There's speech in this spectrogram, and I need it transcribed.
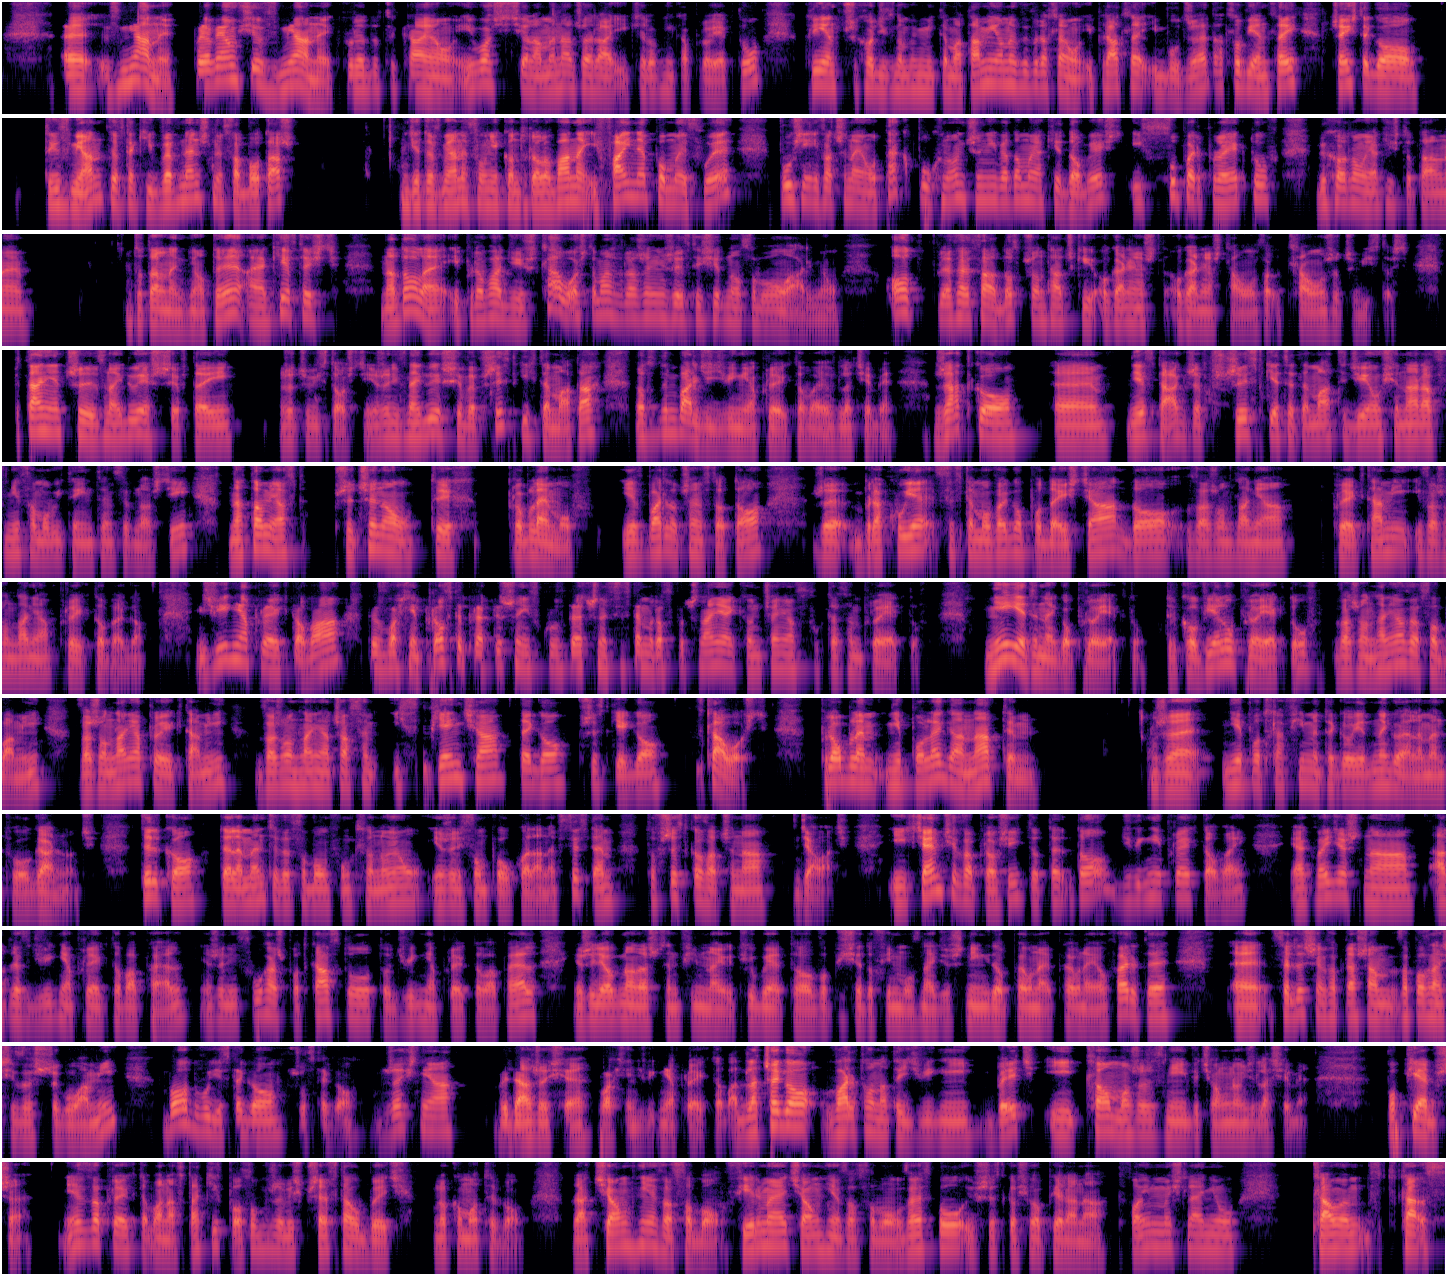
E, zmiany. Pojawiają się zmiany, które dotykają i właściciela, menadżera, i kierownika projektu. Klient przychodzi z nowymi tematami, one wywracają i pracę, i budżet, a co więcej, część tego tych zmian to jest taki wewnętrzny sabotaż, gdzie te zmiany są niekontrolowane i fajne pomysły później zaczynają tak puchnąć, że nie wiadomo jak je dowieść i z super projektów wychodzą jakieś totalne totalne gnioty, a jak jesteś na dole i prowadzisz całość, to masz wrażenie, że jesteś jednoosobową armią. Od prezesa do sprzątaczki ogarniasz, ogarniasz całą, całą rzeczywistość. Pytanie, czy znajdujesz się w tej rzeczywistości. Jeżeli znajdujesz się we wszystkich tematach, no to tym bardziej dźwignia projektowa jest dla ciebie. Rzadko e, jest tak, że wszystkie te tematy dzieją się naraz w niesamowitej intensywności, natomiast przyczyną tych problemów jest bardzo często to, że brakuje systemowego podejścia do zarządzania projektami i zarządzania projektowego. dźwignia projektowa to jest właśnie prosty, praktyczny i skuteczny system rozpoczynania i kończenia sukcesem projektów. Nie jednego projektu, tylko wielu projektów, zarządzania zasobami, zarządzania projektami, zarządzania czasem i spięcia tego wszystkiego w całość. Problem nie polega na tym, że nie potrafimy tego jednego elementu ogarnąć. Tylko te elementy ze sobą funkcjonują, jeżeli są poukładane w system, to wszystko zaczyna działać. I chciałem Cię zaprosić do, te, do dźwigni projektowej. Jak wejdziesz na adres dźwigniaprojektowa.pl, jeżeli słuchasz podcastu, to dźwigniaprojektowa.pl, jeżeli oglądasz ten film na YouTubie, to w opisie do filmu znajdziesz link do pełnej, pełnej oferty. E, serdecznie zapraszam, zapoznaj się ze szczegółami, bo 26 września wydarzy się właśnie dźwignia projektowa. Dlaczego warto na tej dźwigni być i co możesz z niej wyciągnąć dla siebie? Po pierwsze, jest zaprojektowana w taki sposób, żebyś przestał być lokomotywą, która ciągnie za sobą firmę, ciągnie za sobą zespół i wszystko się opiera na Twoim myśleniu, stałym,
